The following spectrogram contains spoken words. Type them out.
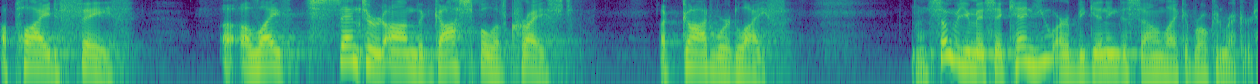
applied faith, a life centered on the gospel of Christ, a Godward life. And some of you may say, Ken, you are beginning to sound like a broken record.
